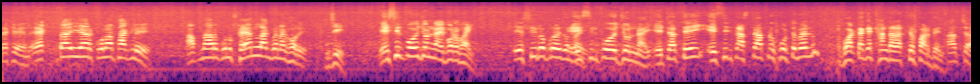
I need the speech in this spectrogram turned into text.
দেখেন একটা ইয়ার কোলার থাকলে আপনার কোনো ফ্যান লাগবে না ঘরে। জি এসির প্রয়োজন নাই বড় ভাই। এসিরও প্রয়োজন এসির প্রয়োজন নাই। এটাতেই এসির কাজটা আপনি করতে পারেন ঘরটাকে ঠান্ডা রাখতে পারবেন। আচ্ছা।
